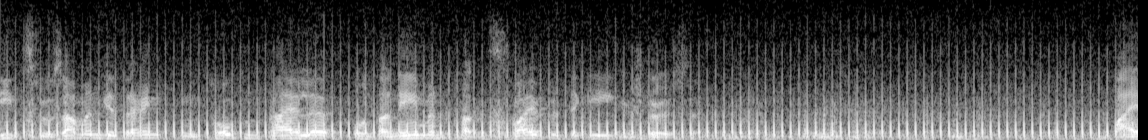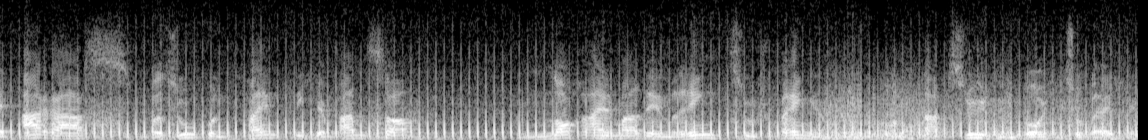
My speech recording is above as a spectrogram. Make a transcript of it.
Die zusammengedrängten Truppenteile unternehmen verzweifelte Gegenstöße. Bei Arras versuchen feindliche Panzer, noch einmal den Ring zu sprengen und nach Süden durchzubrechen.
